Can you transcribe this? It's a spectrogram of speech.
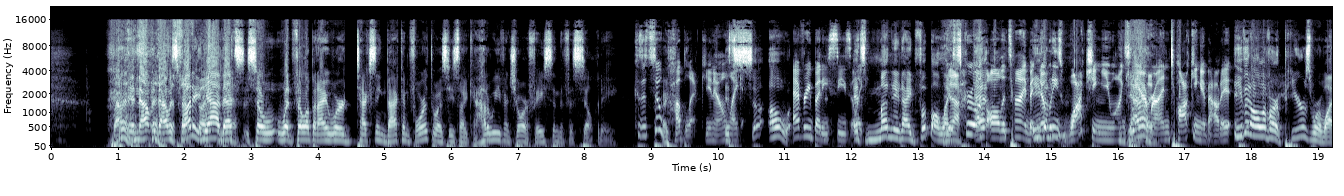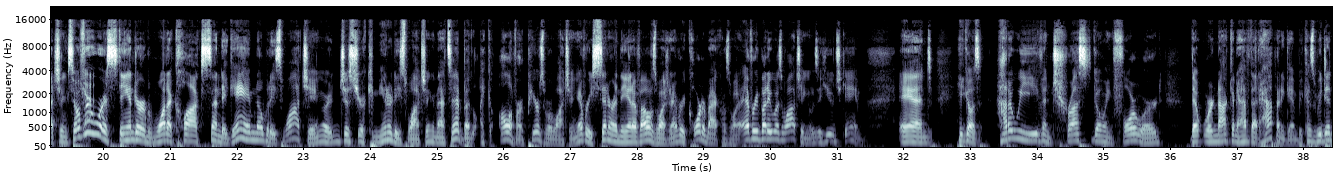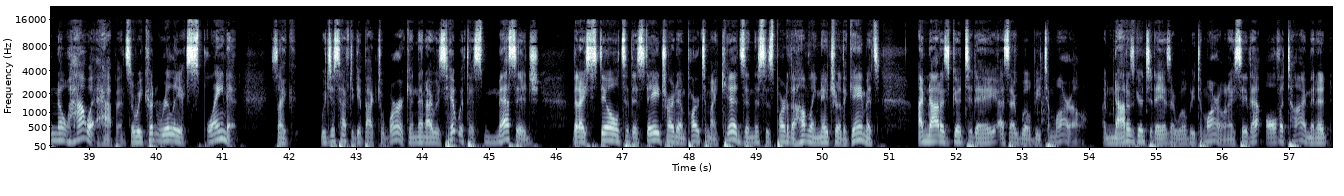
that, and that, that was That's a tough funny. question, yeah, yeah. that's so what Philip and I were texting back and forth was he's like, How do we even show our face in the facility? Because it's so Like, public, you know, It's like so oh everybody sees it. Like it's Monday night football. Like Yeah. screw up e- all the time, but even- nobody's watching you on Exactly. camera and talking about it. even all of our peers were watching. So if it were a standard one o'clock Sunday game, nobody's watching, or just your community's watching, and that's it. But like all of our peers were watching. Every center in the NFL was watching. Every quarterback was watching. Everybody was watching. It was a huge game. And he goes, How do we even trust going forward that we're not going to have that happen again? Because we didn't know how it happened. So we couldn't really explain it. It's like, we just have to get back to work. And then I was hit with this message that I still to this day try to impart to my kids. And this is part of the humbling nature of the game. It's, I'm not as good today as I will be tomorrow. I'm not as good today as I will be tomorrow. And I say that all the time. And it,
